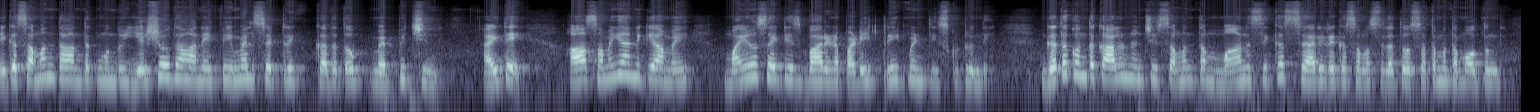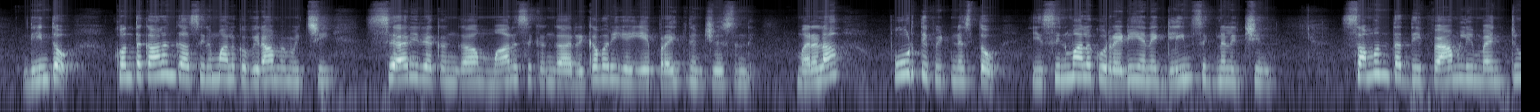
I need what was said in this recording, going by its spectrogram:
ఇక సమంత అంతకుముందు యశోద అనే ఫీమేల్ సెట్రిక్ కథతో మెప్పించింది. అయితే ఆ సమయానికి ఆమె మయోసైటిస్ బారిన పడి ట్రీట్మెంట్ తీసుకుంటుంది. గత కొంతకాలం నుంచి సమంత మానసిక శారీరక సమస్యలతో సతమతమవుతుంది. దీంతో కొంతకాలంగా సినిమాలకు విరామం ఇచ్చి శారీరకంగా మానసికంగా రికవరీ అయ్యే ప్రయత్నం చేసింది మరలా పూర్తి ఫిట్నెస్తో ఈ సినిమాలకు రెడీ అనే గ్లీన్ సిగ్నల్ ఇచ్చింది. Samantha the family man two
